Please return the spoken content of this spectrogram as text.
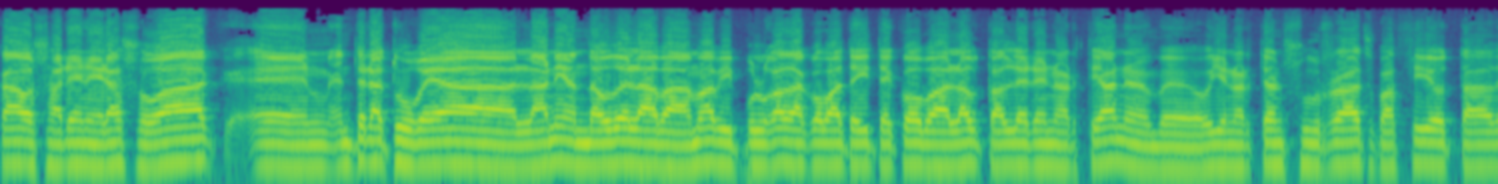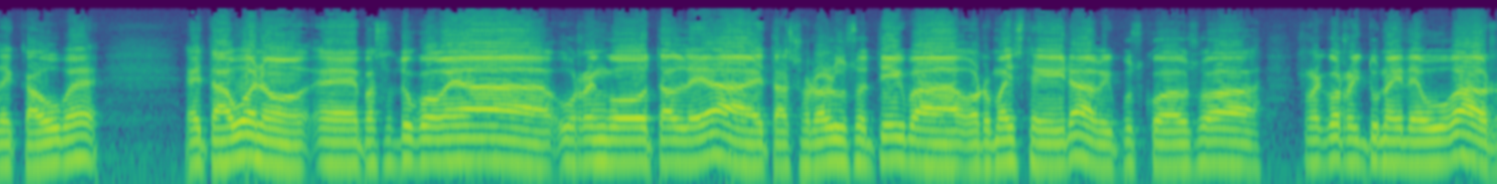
Kaosaren erasoak, en, enteratu gea lanean daudela ba, amabi pulgadako bat egiteko ba, lau talderen artean, hoien artean zurratz, bazio eta DKV. Eta bueno, e, pasatuko gea urrengo taldea eta zoraluzetik ba, ormaizte gira, gipuzkoa osoa rekorritu nahi dugu gaur.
